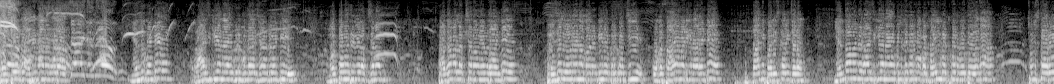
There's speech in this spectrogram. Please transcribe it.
ప్రత్యేక అభిమానం కూడా. ఎందుకంటే రాజకీయ నాయకుడికి ఉండాల్సినటువంటి మొట్టమొదటి లక్షణం ప్రథమ లక్షణం ఏమిరా అంటే ప్రజలు ఎవరైనా మన ఇంటి దగ్గరికి వచ్చి ఒక సాయం అడిగినారంటే దాన్ని పరిష్కరించడం. ఎంతో మంది రాజకీయ నాయకుల దగ్గరకు ఒక ఫైల్ పెట్టుకొని పోతే ఏదైనా చూస్తారు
